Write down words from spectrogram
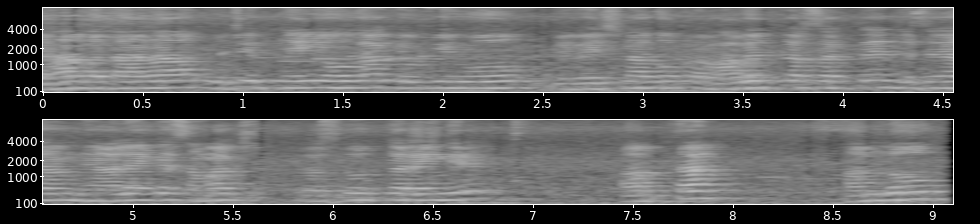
यहाँ बताना उचित नहीं होगा क्योंकि वो विवेचना को प्रभावित कर सकते हैं, जिसे हम न्यायालय के समक्ष प्रस्तुत करेंगे। अब तक हम लोग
